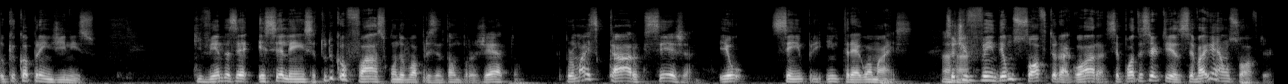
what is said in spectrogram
O que eu aprendi nisso? Que vendas é excelência. Tudo que eu faço quando eu vou apresentar um projeto, por mais caro que seja, eu sempre entrego a mais. Se eu te vender um software agora, você pode ter certeza, você vai ganhar um software.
